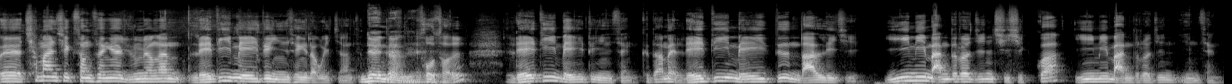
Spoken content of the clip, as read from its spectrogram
왜 채만식 선생의 유명한 레디메이드 인생이라고 있지 않습니까? 네네네. 소설 레디메이드 인생 그다음에 ready-made knowledge 이미 만들어진 지식과 이미 만들어진 인생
